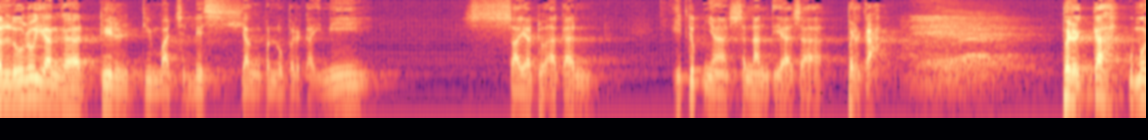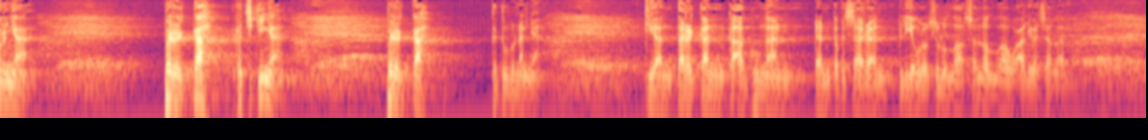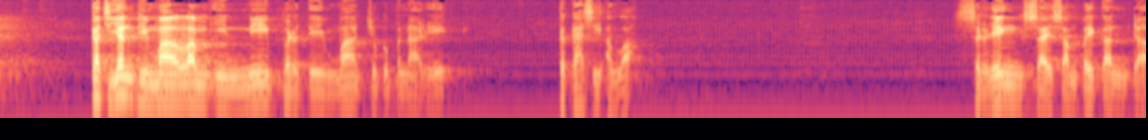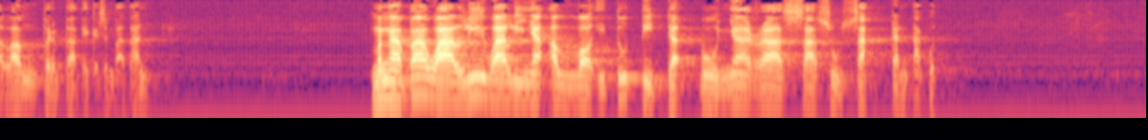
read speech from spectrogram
Seluruh yang hadir di majelis yang penuh berkah ini Saya doakan hidupnya senantiasa berkah. Berkah umurnya. Berkah rezekinya. Berkah keturunannya. Diantarkan keagungan dan kebesaran beliau Rasulullah sallallahu alaihi wasallam. Kajian di malam ini bertema cukup menarik kekasih Allah. Sering saya sampaikan dalam berbagai kesempatan Mengapa wali-walinya Allah itu tidak punya rasa susah dan takut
